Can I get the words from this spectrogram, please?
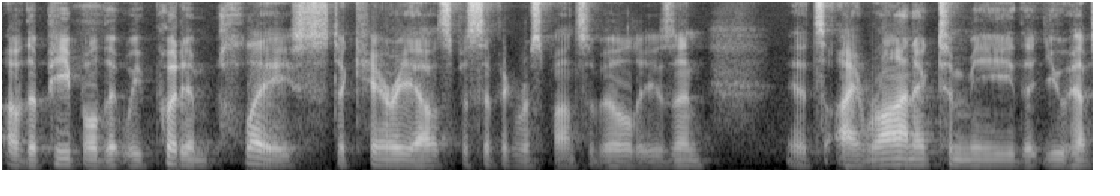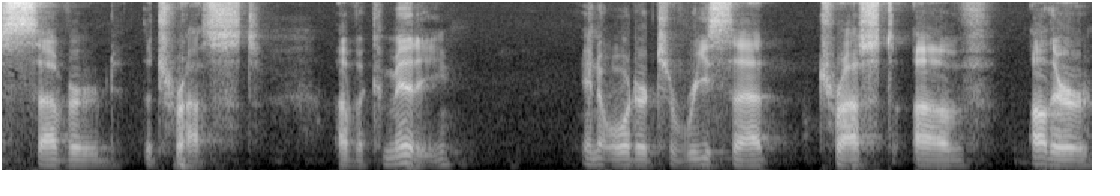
of the people that we put in place to carry out specific responsibilities. And it's ironic to me that you have severed the trust of a committee in order to reset trust of other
